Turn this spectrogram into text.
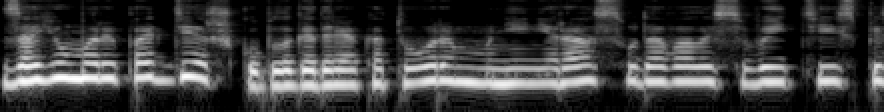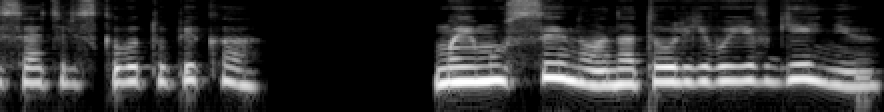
за юмор и поддержку, благодаря которым мне не раз удавалось выйти из писательского тупика. Моему сыну Анатольеву Евгению,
